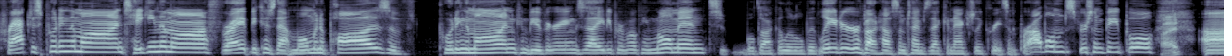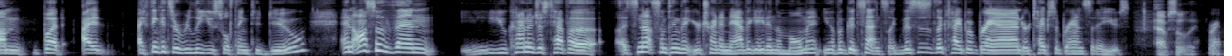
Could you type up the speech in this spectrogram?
practice putting them on, taking them off, right? Because that moment of pause of putting them on can be a very anxiety provoking moment. We'll talk a little bit later about how sometimes that can actually create some problems for some people. Right. Um, but I I think it's a really useful thing to do. And also then you kind of just have a it's not something that you're trying to navigate in the moment. You have a good sense. Like this is the type of brand or types of brands that I use. Absolutely. Right.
